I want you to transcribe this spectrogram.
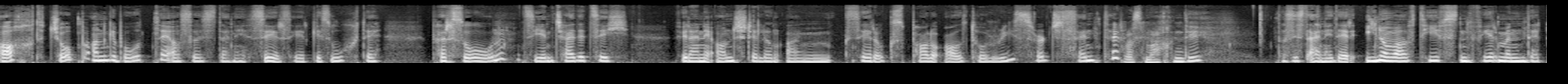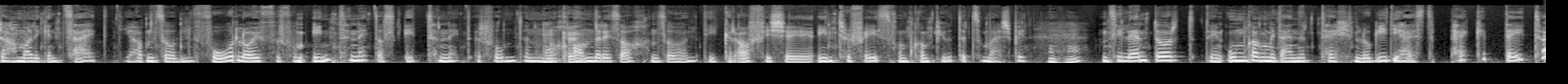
acht Jobangebote, also ist eine sehr, sehr gesuchte Person. Sie entscheidet sich für eine Anstellung am Xerox Palo Alto Research Center. Was machen die? Das ist eine der innovativsten Firmen der damaligen Zeit. Die haben so einen Vorläufer vom Internet, das Ethernet, erfunden und Okay. noch andere Sachen, so die grafische Interface vom Computer zum Beispiel. Mhm. Und sie lernt dort den Umgang mit einer Technologie, die heißt Packet Data.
